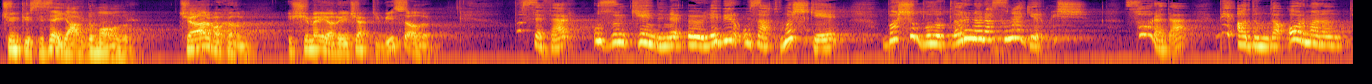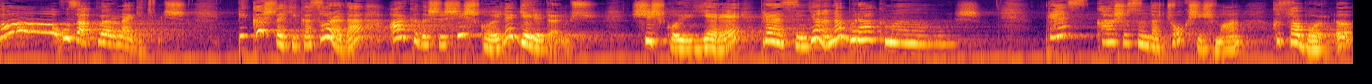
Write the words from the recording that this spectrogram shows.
Çünkü size yardımı olur. Çağır bakalım. İşime yarayacak gibiyse alırım. Bu sefer uzun kendini öyle bir uzatmış ki başı bulutların arasına girmiş. Sonra da bir adımda ormanın ta uzaklarına gitmiş. Birkaç dakika sonra da arkadaşı Şişko ile geri dönmüş. Şişko'yu yere prensin yanına bırakmış. Prens karşısında çok şişman, kısa boylu,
